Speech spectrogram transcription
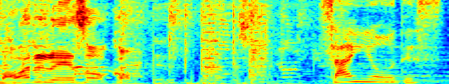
回る冷蔵庫。山陽です。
